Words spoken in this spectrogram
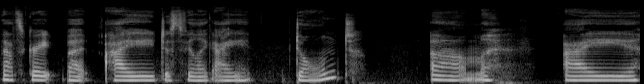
that's great. But I just feel like I don't. Um, I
